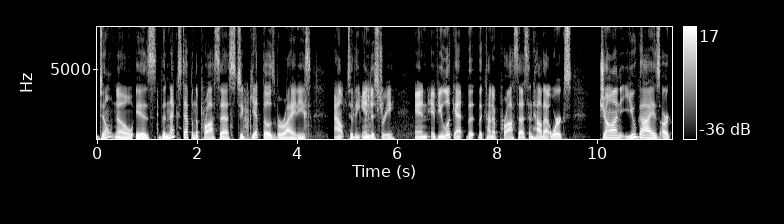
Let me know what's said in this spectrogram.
don't know is the next step in the process to get those varieties out to the industry. And if you look at the, the kind of process and how that works, John, you guys are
